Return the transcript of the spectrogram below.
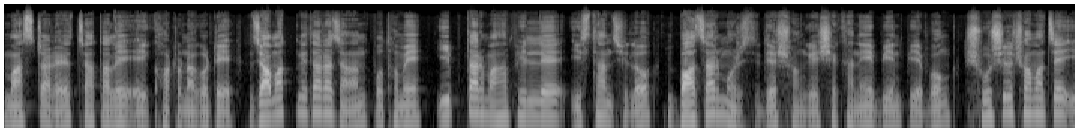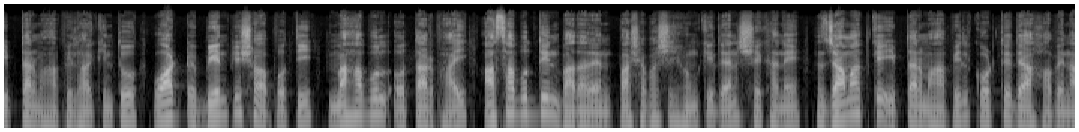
মাস্টারের চাতালে এই ঘটনা ঘটে। জামাত নেতারা জানান, প্রথমে ইফতার মাহফিলে স্থান ছিল বাজার মসজিদের সঙ্গে। সেখানে বিএনপি এবং সুশীল সমাজে ইফতার মাহফিল হয়। কিন্তু ওয়ার্ড বিএনপি সভাপতি মাহাবুল ও তার ভাই আসাবুদ্দিন বাধা দেন, পাশাপাশি হুমকি দেন। সেখানে জামাতকে ইফতার মাহফিল করতে দেওয়া হবে না।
